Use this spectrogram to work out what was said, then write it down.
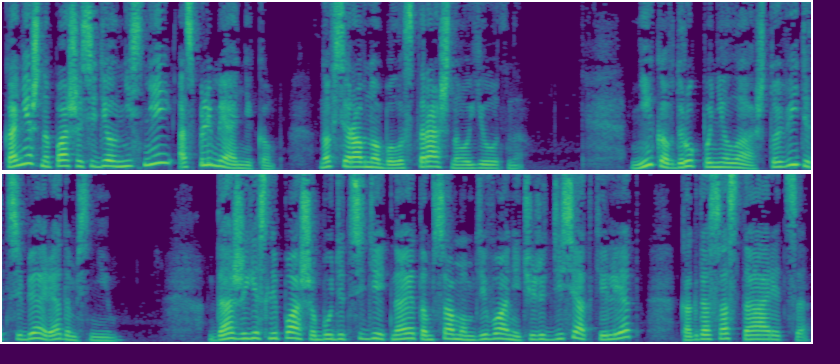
Конечно, Паша сидел не с ней, а с племянником, но все равно было страшно уютно. Ника вдруг поняла, что видит себя рядом с ним. Даже если Паша будет сидеть на этом самом диване через десятки лет, когда состарится,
